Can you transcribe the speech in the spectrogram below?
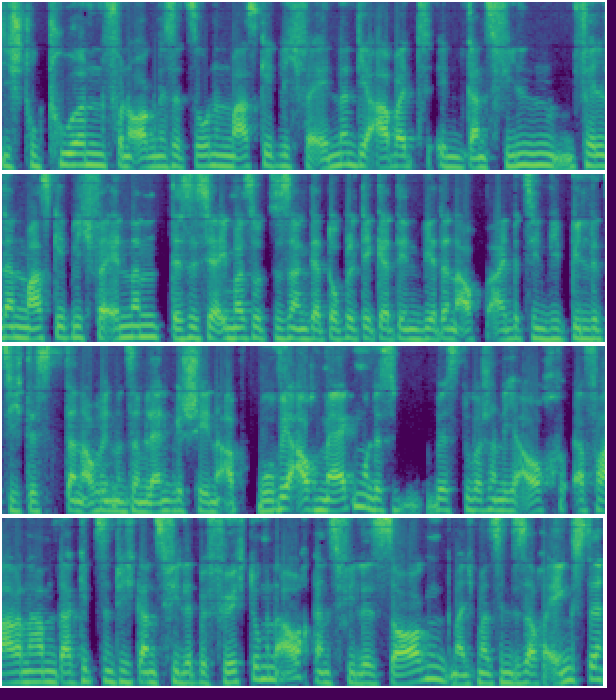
die Strukturen von Organisationen maßgeblich verändern, die Arbeit in ganz vielen Feldern maßgeblich verändern. Das ist ja immer sozusagen der Doppeldecker, den wir dann auch einbeziehen. Wie bildet sich das dann auch in unserem Lerngeschehen ab? Wo wir auch merken, und das wirst du wahrscheinlich auch erfahren haben, da gibt es natürlich ganz viele Befürchtungen auch, ganz viele Sorgen. Manchmal sind es auch Ängste.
